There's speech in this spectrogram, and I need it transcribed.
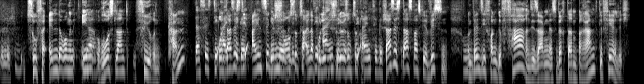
Natürlich. zu Veränderungen in ja. Russland führen kann. Das ist die und das ist die einzige Chance, zu einer politischen einzige, Lösung zu kommen. Das ist das, was wir wissen. Und wenn Sie von Gefahren, Sie sagen, es wird dann brandgefährlich.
